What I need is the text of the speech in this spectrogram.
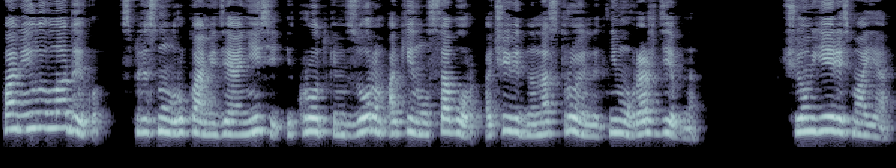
Помилуй, владыку, Сплеснул руками Дионисий и кротким взором окинул собор, очевидно настроенный к нему враждебно. В чем ересь моя?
